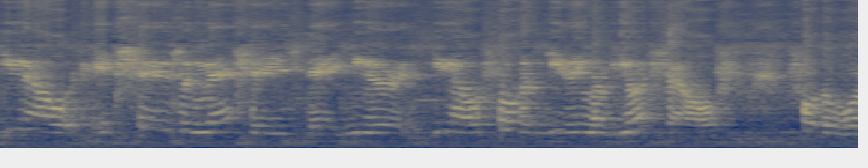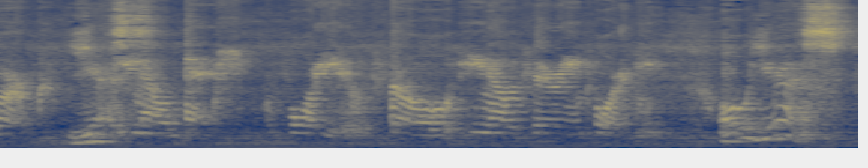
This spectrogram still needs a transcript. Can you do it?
you know, it sends a message that you're, you know, sort of giving of yourself for the work. Yes. You know, that's for you. So, you know, it's very important. Oh, yes.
